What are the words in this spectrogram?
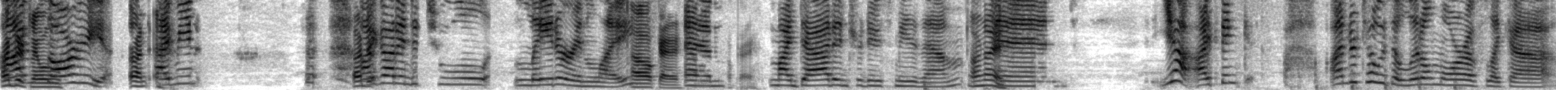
I'm Undertow. sorry. Un- I mean, Under- I got into Tool later in life. Oh, okay. Um, Okay. my dad introduced me to them. Oh, nice. And yeah, I think Undertow is a little more of like a.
